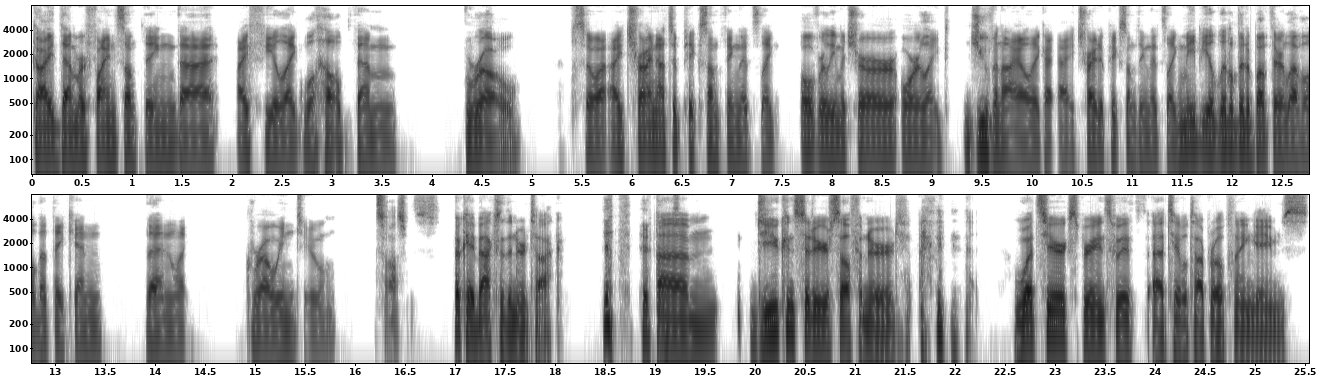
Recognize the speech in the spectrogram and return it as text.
guide them or find something that i feel like will help them grow so I, I try not to pick something that's like overly mature or like juvenile. Like I, I try to pick something that's like maybe a little bit above their level that they can then like grow into. It's awesome. Okay, back to the nerd talk. um, do you consider yourself a nerd? What's your experience with uh, tabletop role playing games,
